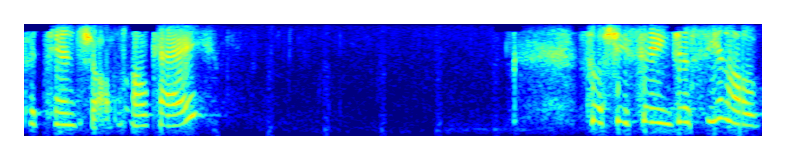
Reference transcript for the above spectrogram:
potential, okay? So she's saying just, you know,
